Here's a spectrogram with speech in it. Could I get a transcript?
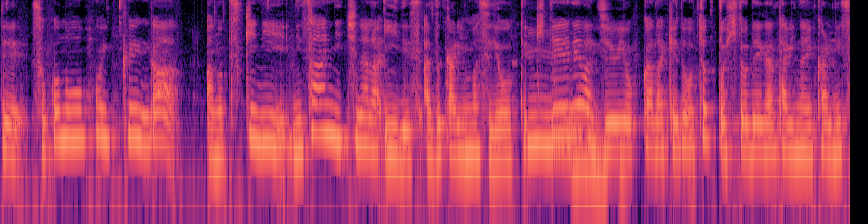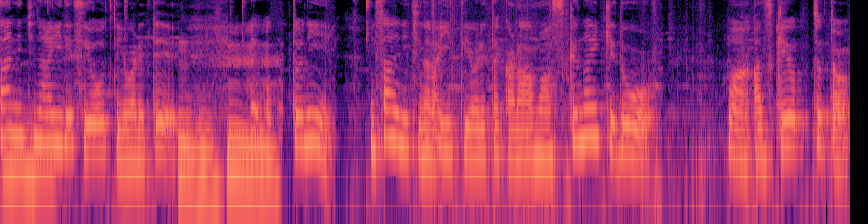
でそこの保育園があの月に23日ならいいです預かりますよって規定では14日だけどちょっと人手が足りないから23日ならいいですよって言われてで夫に23日ならいいって言われたからまあ少ないけどまあ預けようちょっと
